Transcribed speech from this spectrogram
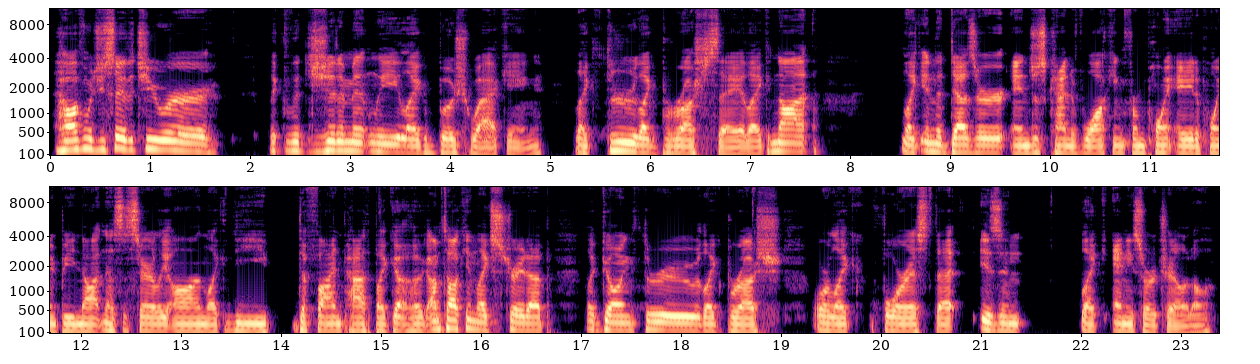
how often would you say that you were like legitimately like bushwhacking, like through like brush, say, like not like in the desert and just kind of walking from point A to point B, not necessarily on like the defined path by Guthook. I'm talking like straight up, like going through like brush or like forest that isn't like any sort of trail at all.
